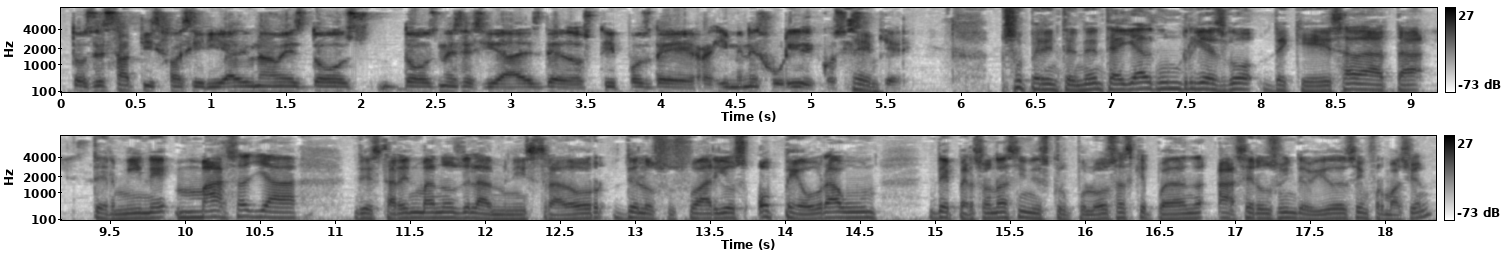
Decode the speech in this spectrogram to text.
entonces satisfacería de una vez dos, dos necesidades de dos tipos de regímenes jurídicos, si sí. se quiere. Superintendente, ¿hay algún riesgo de que esa data termine más allá de estar en manos del administrador de los usuarios o peor aún de personas inescrupulosas que puedan hacer uso indebido de esa información?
